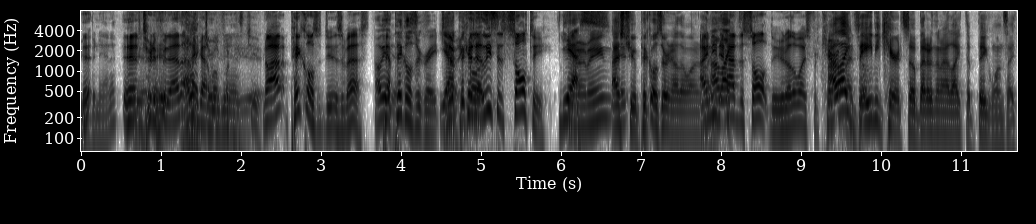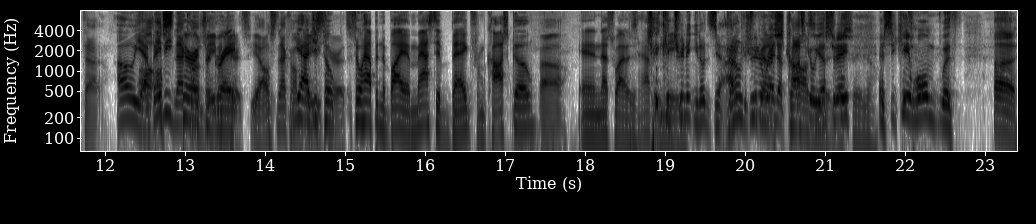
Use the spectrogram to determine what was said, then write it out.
dirty banana. yeah, dirty banana. I I, like got dirty one for bananas, too. No, I, pickles do is the best. oh yeah, pickles are great. Yeah, too. because at least it's salty. Yes. you know what I mean. That's It- true. Pickles are another one. I need I to have the salt, dude. Otherwise, for carrots, I like by itself- baby carrots though better than I like the big ones like that. Oh, yeah, I'll, I'll baby snack carrots on are great. Carrots. Yeah, I'll snack on yeah, I baby just so, carrots. so happened to buy a massive bag from Costco, Oh. and that's why I was having the. Katrina, you know, Yeah, I don't Katrina ran of to Costco yesterday, just so you know. and she came home with. Uh,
